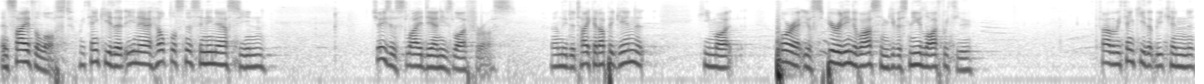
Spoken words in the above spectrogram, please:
and save the lost. We thank you that in our helplessness and in our sin, Jesus laid down his life for us, only to take it up again that he might pour out your Spirit into us and give us new life with you. Father, we thank you that we can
